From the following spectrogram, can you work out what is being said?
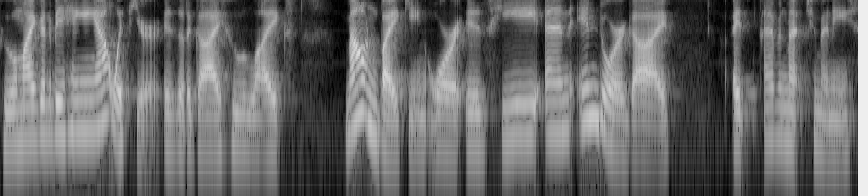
who am I going to be hanging out with here? Is it a guy who likes mountain biking or is he an indoor guy? I, I haven't met too many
